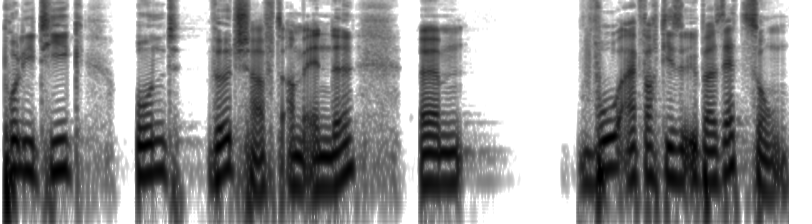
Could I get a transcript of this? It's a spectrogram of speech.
Politik und Wirtschaft am Ende, ähm, wo einfach diese Übersetzung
